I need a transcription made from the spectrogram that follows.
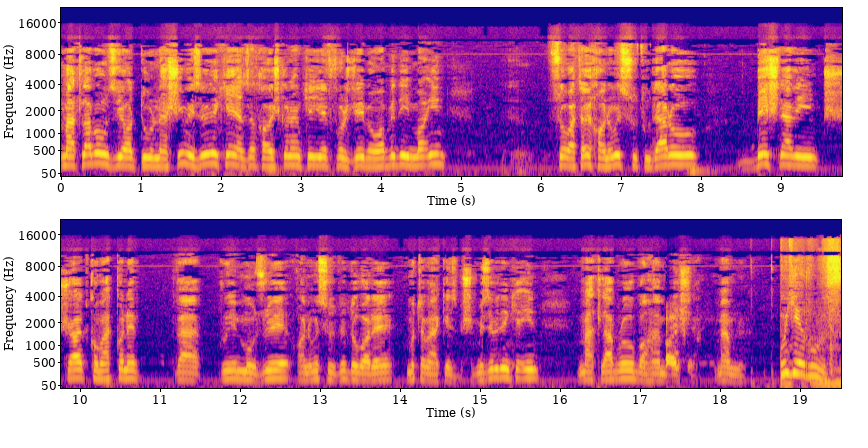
مطلب اون زیاد دور نشیم اجازه که ازت خواهش کنم که یه فرجه به ما بدیم ما این صحبت های خانم ستوده رو بشنویم شاید کمک کنه و روی موضوع خانم ستوده دوباره متمرکز بشیم. میزه بدین که این مطلب رو با هم بشنویم. ممنون. روی روز.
